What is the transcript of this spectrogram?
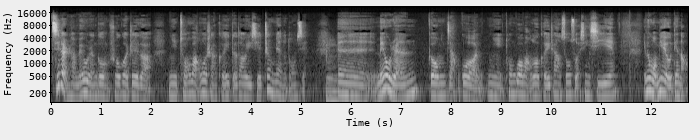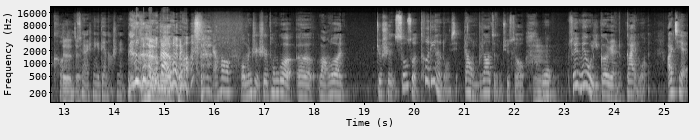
基本上没有人跟我们说过这个，你从网络上可以得到一些正面的东西。嗯嗯，没有人给我们讲过，你通过网络可以这样搜索信息，因为我们也有电脑课，对对对虽然是那个电脑是那个 然后然后我们只是通过呃网络就是搜索特定的东西，但我们不知道怎么去搜，嗯我所以没有一个人 guide 我们，而且。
